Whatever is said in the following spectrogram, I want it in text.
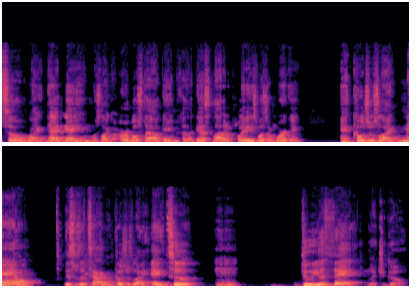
So like that game was like a Urbo style game because I guess a lot of the plays wasn't working. And coach was like, now this was a time when coach was like, hey, two, hmm do your thing. Let you go.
